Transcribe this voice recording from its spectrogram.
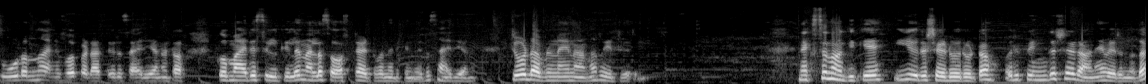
ചൂടൊന്നും അനുഭവപ്പെടാത്ത ഒരു സാരിയാണ് കേട്ടോ കുമാരി സിൽക്കിൽ നല്ല സോഫ്റ്റ് ആയിട്ട് വന്നിരിക്കുന്ന ഒരു സാരിയാണ്. ടു ഡബിൾ നയൻ ആണ് റേറ്റ് വരുന്നത്. നെക്സ്റ്റ് നോക്കിക്കേ ഈ ഒരു ഷെയ്ഡ് വരും കേട്ടോ ഒരു പിങ്ക് ഷെയ്ഡാണേ വരുന്നത്.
